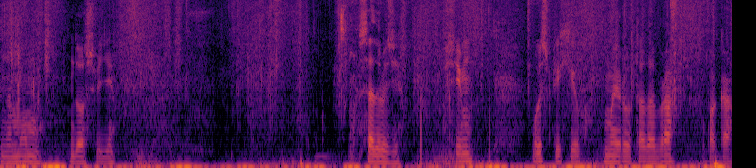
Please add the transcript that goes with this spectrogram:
на моєму досвіді. Все, друзі. Всім успіхів, миру та добра. Пока.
